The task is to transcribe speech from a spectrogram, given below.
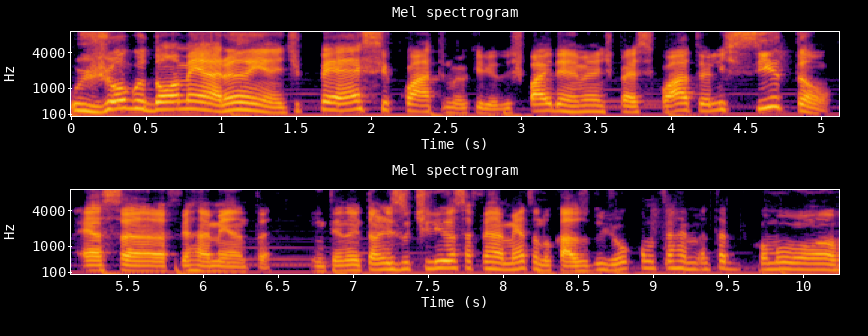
o jogo do Homem-Aranha de PS4, meu querido, Spider-Man de PS4, eles citam essa ferramenta. Entendeu? Então eles utilizam essa ferramenta, no caso do jogo, como ferramenta, como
